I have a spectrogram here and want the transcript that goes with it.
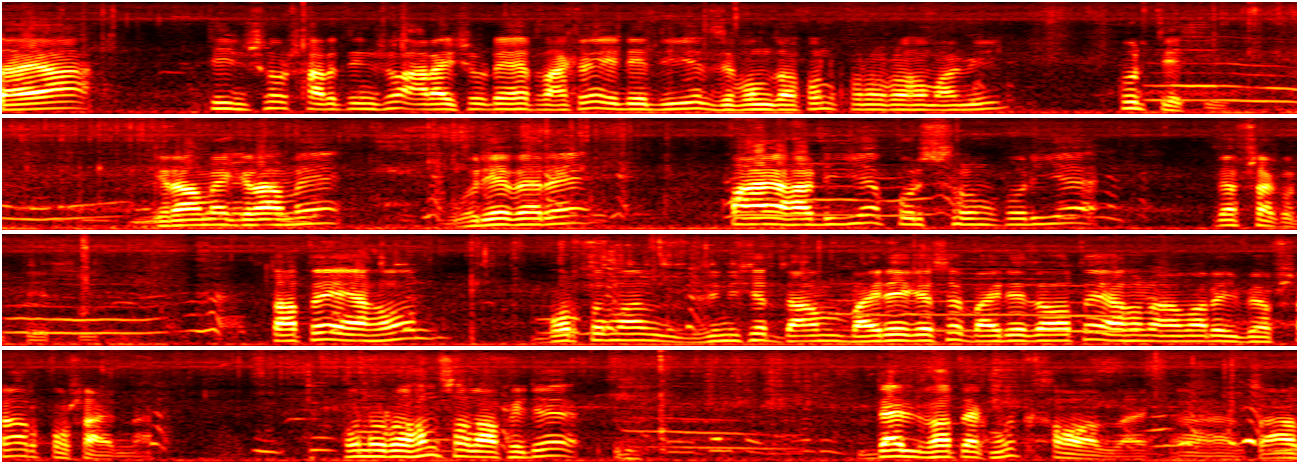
যায়া তিনশো, সাড়ে তিনশো, আড়াইশো টাকা থাকে এটা দিয়ে জীবনযাপন কোনো রকম আমি করতেছি। গ্রামে গ্রামে ঘুরে বেড়ে পায়ে হাঁটিয়ে, পরিশ্রম করিয়ে ব্যবসা করতেছি। তাতে এখন বর্তমান জিনিসের দাম বাইরে গেছে, বাইরে যাওয়াতে এখন আমার এই ব্যবসা আর পোষায় না। কোনো রকম চলাফিরে ডাল ভাত একমুঠ খাওয়া যায়। আর আর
